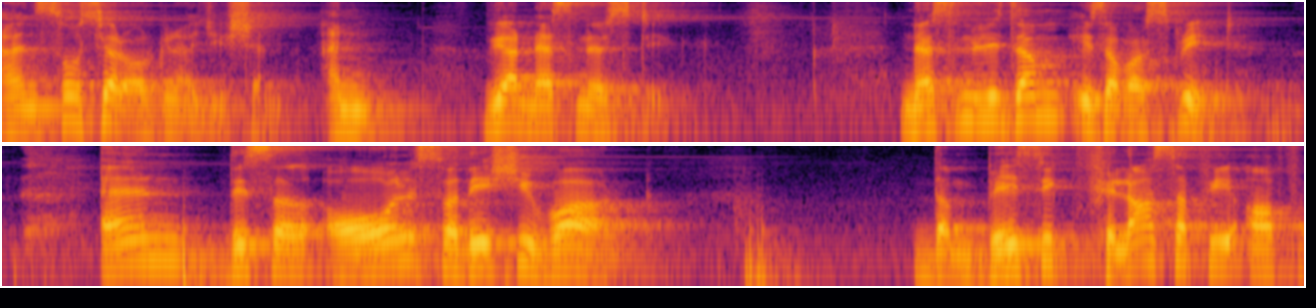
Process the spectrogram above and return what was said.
and social organisation and we are nationalistic nationalism is our spirit and this all swadeshi work the basic philosophy of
